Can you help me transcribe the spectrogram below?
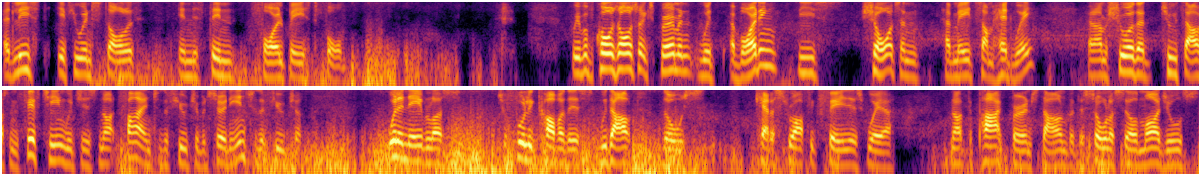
at least if you install it in this thin foil-based form. We've of course also experimented with avoiding these shorts and have made some headway. And I'm sure that 2015, which is not far into the future, but certainly into the future, will enable us to fully cover this without those catastrophic failures where not the park burns down, but the solar cell modules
